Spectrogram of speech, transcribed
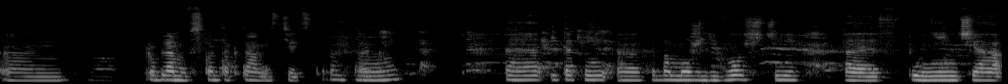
em, problemów z kontaktami z dzieckiem. Tak. Mhm. E, I takiej e, chyba możliwości e, wpłynięcia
